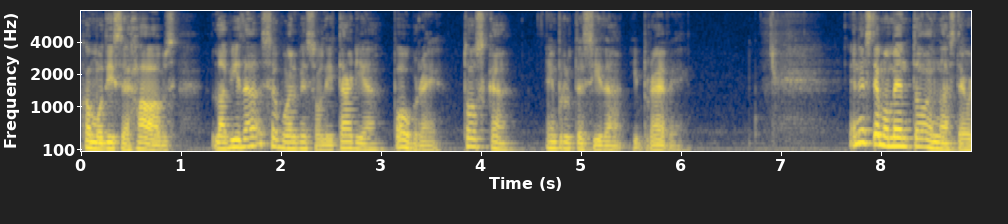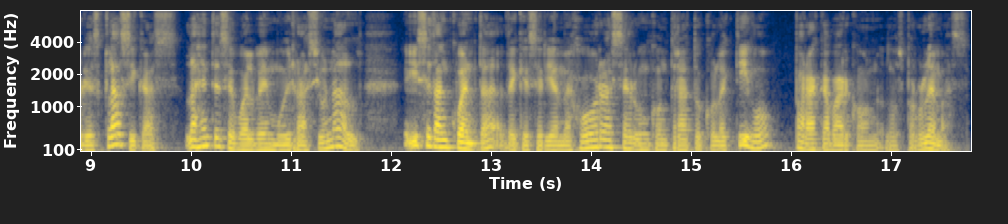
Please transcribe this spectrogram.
Como dice Hobbes, la vida se vuelve solitaria, pobre, tosca, embrutecida y breve. En este momento, en las teorías clásicas, la gente se vuelve muy racional y se dan cuenta de que sería mejor hacer un contrato colectivo para acabar con los problemas.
